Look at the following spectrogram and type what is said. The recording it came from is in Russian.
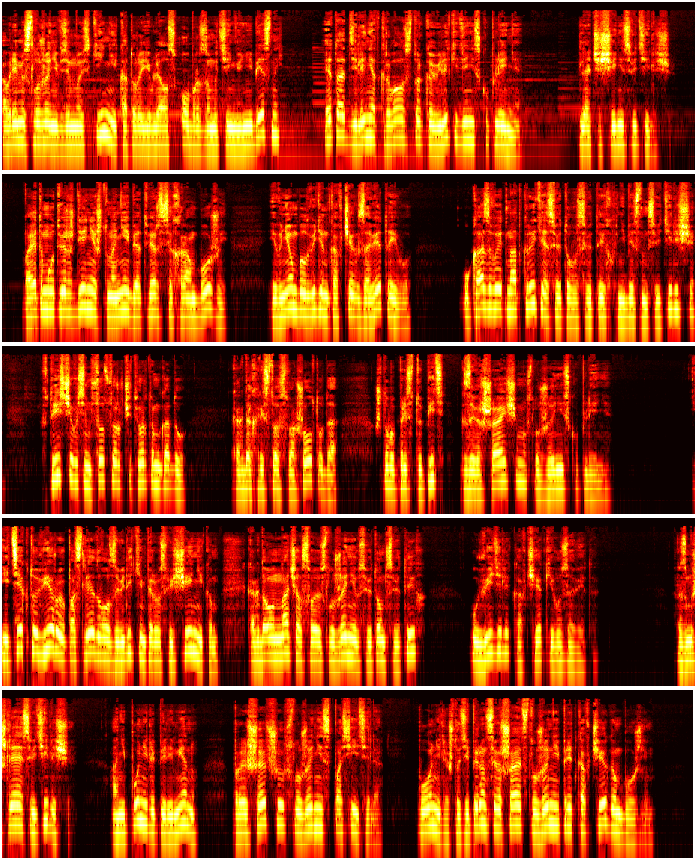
А время служения в земной скинии, которое являлось образом и тенью небесной, это отделение открывалось только в Великий день искупления для очищения святилища. Поэтому утверждение, что на небе отверзся храм Божий, и в нем был виден ковчег завета его, указывает на открытие святого святых в небесном святилище в 1844 году, когда Христос вошел туда, чтобы приступить к завершающему служению искупления. И те, кто верою последовал за великим первосвященником, когда он начал свое служение в святом святых, увидели ковчег его завета. Размышляя о святилище, они поняли перемену, происшедшую в служении Спасителя – поняли, что теперь он совершает служение перед ковчегом Божьим,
